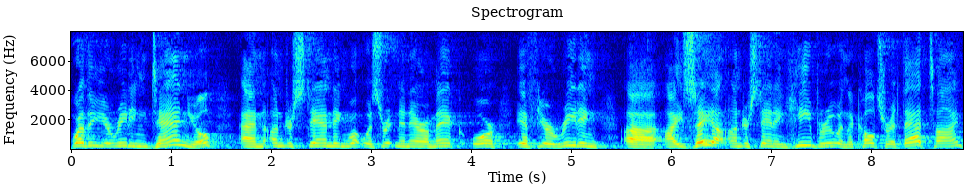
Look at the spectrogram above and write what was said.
whether you're reading Daniel and understanding what was written in Aramaic, or if you're reading uh, Isaiah, understanding Hebrew and the culture at that time,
